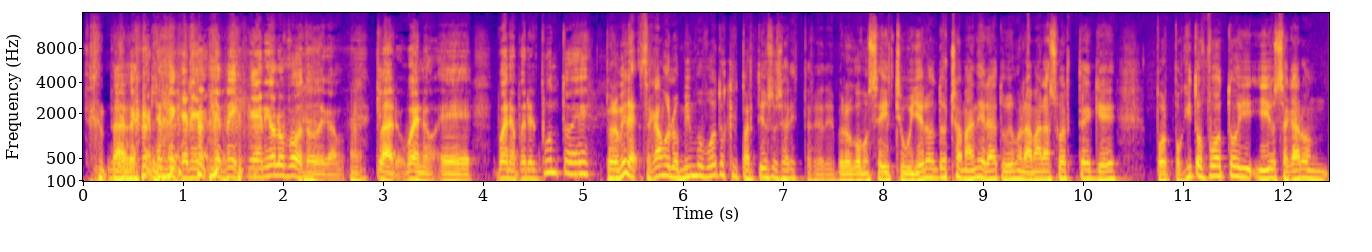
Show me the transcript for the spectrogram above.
le, me- le mecaneó, le mecaneó los votos, digamos. Claro, bueno, eh, bueno, pero el punto es. Pero mira, sacamos los mismos votos que el Partido Socialista, fíjate, pero como se distribuyeron de otra manera, tuvimos la mala suerte que por poquitos votos y, y ellos sacaron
